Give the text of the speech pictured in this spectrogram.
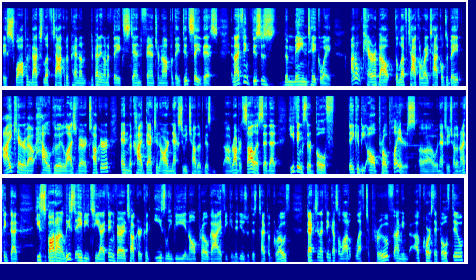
they swap him back to left tackle, depend on, depending on if they extend Fant or not. But they did say this. And I think this is the main takeaway. I don't care about the left tackle, right tackle debate. I care about how good Elijah Vera-Tucker and Mekhi Becton are next to each other because uh, Robert Saleh said that he thinks they're both they could be all pro players uh, next to each other. And I think that he's spot on, at least AVT. I think Vera-Tucker could easily be an all pro guy if he continues with this type of growth. Becton, I think, has a lot left to prove. I mean, of course, they both do.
